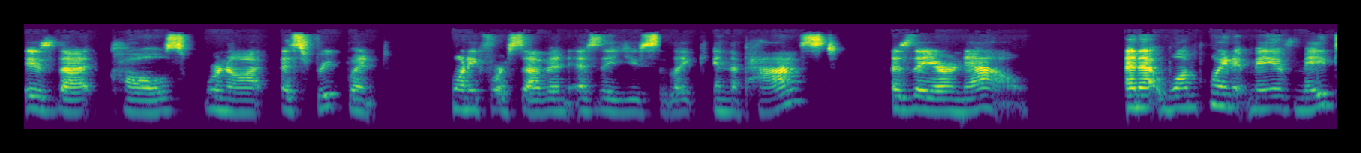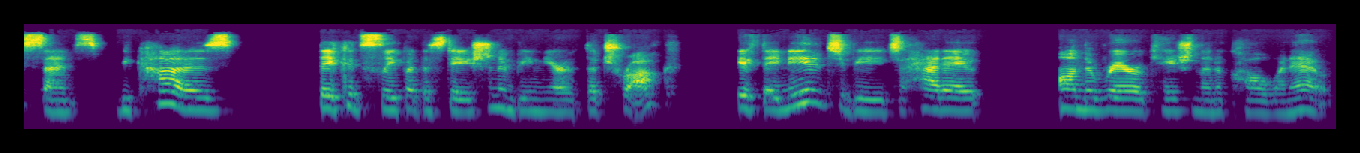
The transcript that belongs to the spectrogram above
is that calls were not as frequent 24 7 as they used to, like in the past, as they are now. And at one point, it may have made sense because they could sleep at the station and be near the truck if they needed to be to head out on the rare occasion that a call went out.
